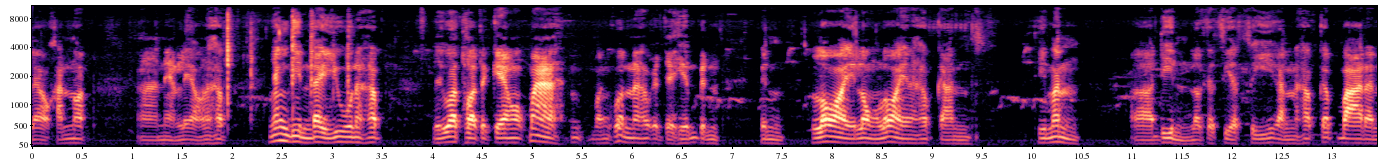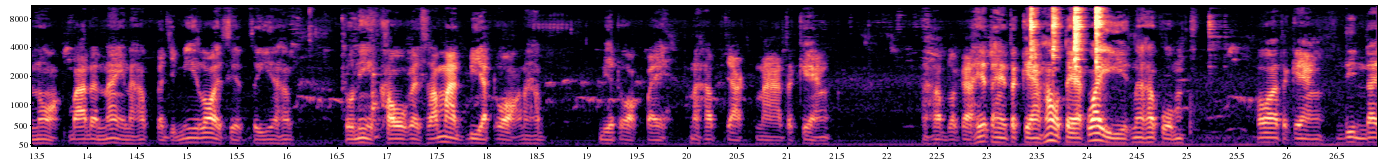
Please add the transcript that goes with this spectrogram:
แล้วคันน็อตแน่นแล้วนะครับ ยังดินได้อยู่นะครับ หรือว่าถอดตะแกรงออกมาบางคนนะครับก็จะเห็นเป็นเป็นรอยร่องรอยนะครับ การที่มันดินแล้วก็เสียดสีกันนะครับ กับบาด้านนอกบาด้านในนะครับ ก็จะมีรอยเสียดสีนะครับ ตัวนี้เขาก็สามารถเบียดออกนะครับ เบียดออกไปนะครับ จากนาตะแกรงนะครับแล้วก็เฮ็ดให้ตะแกรงเห่าแตกไว้อีกนะครับ ผม เพราะว่าตะแกรงดิ้นได้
